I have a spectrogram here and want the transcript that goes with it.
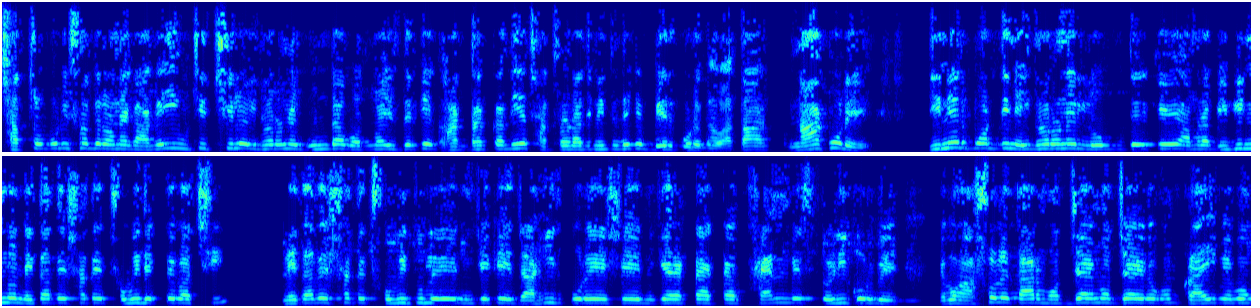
ছাত্র পরিষদের অনেক আগেই উচিত ছিল এই ধরনের গুন্ডা বদমাইশদেরকে ঘাট ধাক্কা দিয়ে ছাত্র রাজনীতি থেকে বের করে দেওয়া। তা না করে দিনের পর দিন এই ধরনের লোকদেরকে আমরা বিভিন্ন নেতাদের সাথে ছবি দেখতে পাচ্ছি। নেতাদের সাথে ছবি তুলে নিজেকে জাহির করে এসে নিজের একটা একটা ফ্যান বেস তৈরি করবে এবং আসলে তার মজ্জায় মজ্জায় এরকম ক্রাইম এবং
